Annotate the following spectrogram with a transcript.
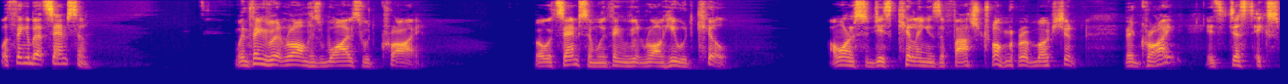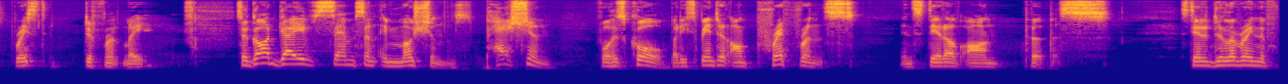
Well, think about Samson. When things went wrong, his wives would cry. But with Samson, when things went wrong, he would kill. I want to suggest killing is a far stronger emotion than crying. It's just expressed differently. So God gave Samson emotions, passion for his call, but he spent it on preference instead of on purpose. Instead of delivering the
